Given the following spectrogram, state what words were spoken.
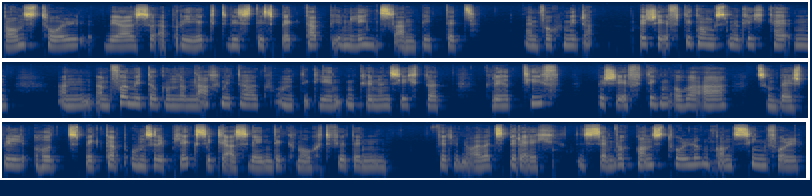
ganz toll, wäre so ein Projekt, wie es das Backup in Linz anbietet. Einfach mit Beschäftigungsmöglichkeiten an, am Vormittag und am Nachmittag und die Klienten können sich dort kreativ beschäftigen, aber auch zum Beispiel hat das Backup unsere Plexiglaswände gemacht für den, für den Arbeitsbereich. Das ist einfach ganz toll und ganz sinnvoll.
